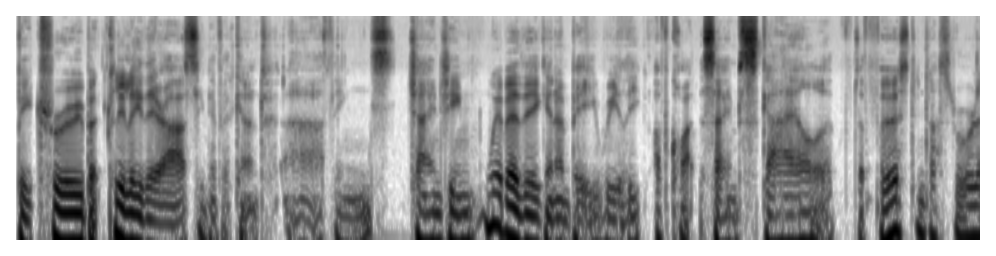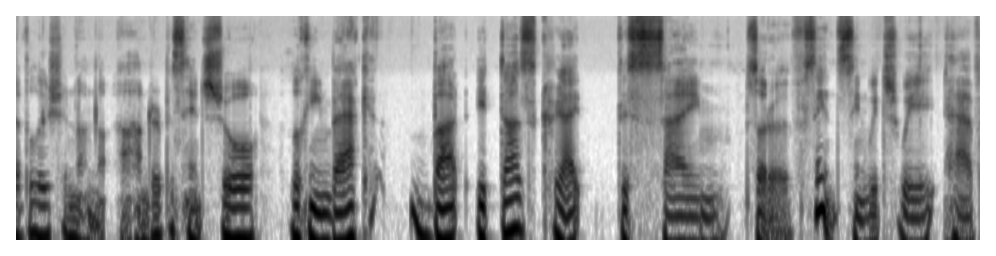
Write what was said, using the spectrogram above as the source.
be true, but clearly there are significant uh, things changing. Whether they're going to be really of quite the same scale of the first industrial revolution, I'm not 100% sure looking back, but it does create this same sort of sense in which we have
